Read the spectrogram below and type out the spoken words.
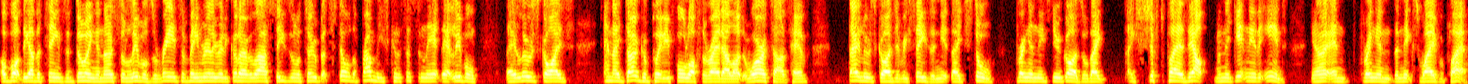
of what the other teams are doing in those sort of levels. The Reds have been really, really good over the last season or two, but still the Brumbies consistently at that level. They lose guys and they don't completely fall off the radar like the Waratahs have. They lose guys every season, yet they still bring in these new guys, or they they shift players out when they get near the end, you know, and bring in the next wave of player.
